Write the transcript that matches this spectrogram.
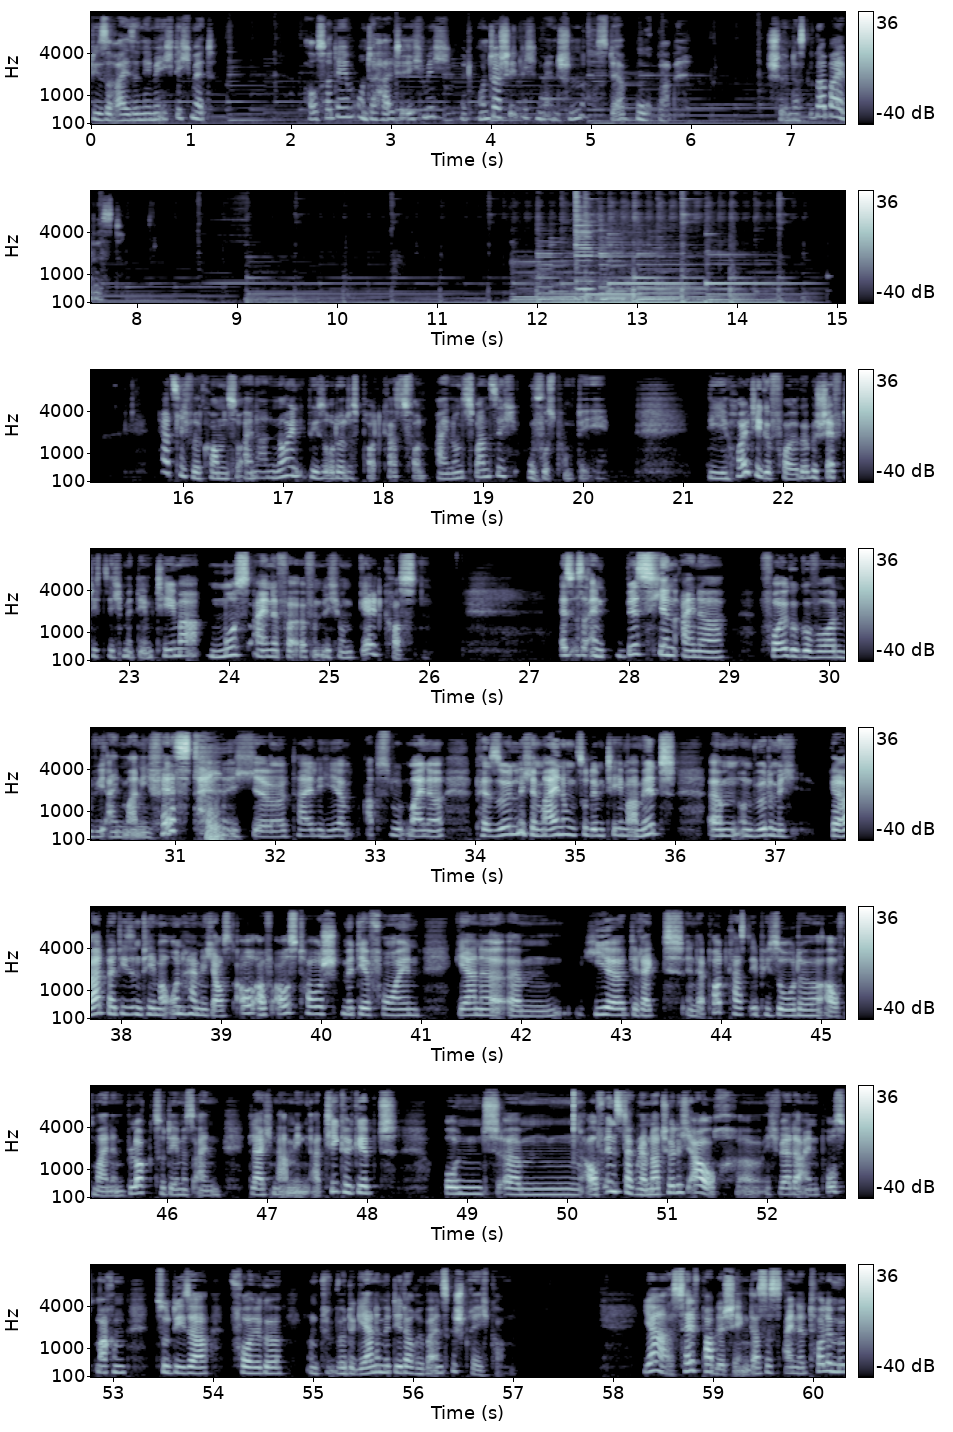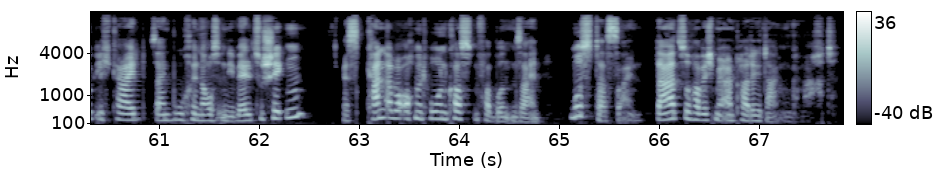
Auf diese Reise nehme ich dich mit. Außerdem unterhalte ich mich mit unterschiedlichen Menschen aus der Buchbubble. Schön, dass du dabei bist. Herzlich willkommen zu einer neuen Episode des Podcasts von 21ufos.de. Die heutige Folge beschäftigt sich mit dem Thema, muss eine Veröffentlichung Geld kosten? Es ist ein bisschen eine Folge geworden wie ein Manifest. Ich äh, teile hier absolut meine persönliche Meinung zu dem Thema mit ähm, und würde mich gerade bei diesem Thema unheimlich aus, auf Austausch mit dir freuen. Gerne ähm, hier direkt in der Podcast-Episode auf meinem Blog, zu dem es einen gleichnamigen Artikel gibt. Und ähm, auf Instagram natürlich auch. Äh, ich werde einen Post machen zu dieser Folge und würde gerne mit dir darüber ins Gespräch kommen. Ja, Self-Publishing, das ist eine tolle Möglichkeit, sein Buch hinaus in die Welt zu schicken. Es kann aber auch mit hohen Kosten verbunden sein. Muss das sein? Dazu habe ich mir ein paar Gedanken gemacht.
